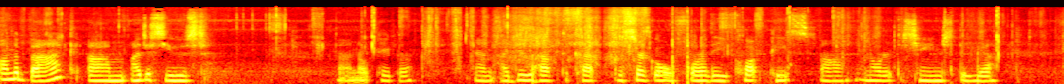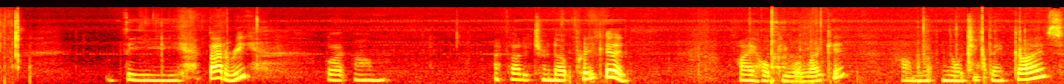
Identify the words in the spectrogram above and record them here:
On the back, um, I just used uh, note paper, and I do have to cut the circle for the clock piece um, in order to change the uh, the battery, but um, I thought it turned out pretty good. I hope you will like it. Um, let me know what you think, guys.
